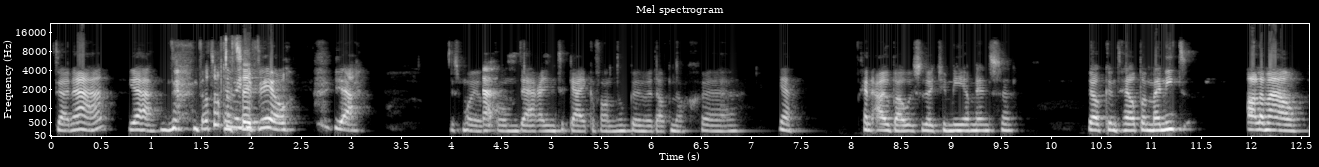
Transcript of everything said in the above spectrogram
daarna, ja, dat wordt een beetje veel. Ja. Het is mooi ook om daarin te kijken van hoe kunnen we dat nog uh, ja, gaan uitbouwen. Zodat je meer mensen wel kunt helpen. Maar niet allemaal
